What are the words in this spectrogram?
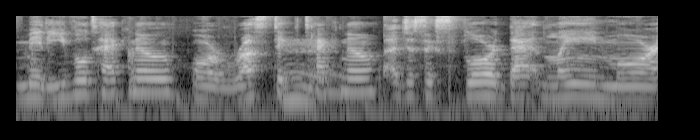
medieval techno or rustic mm. techno. I just explored that lane more,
